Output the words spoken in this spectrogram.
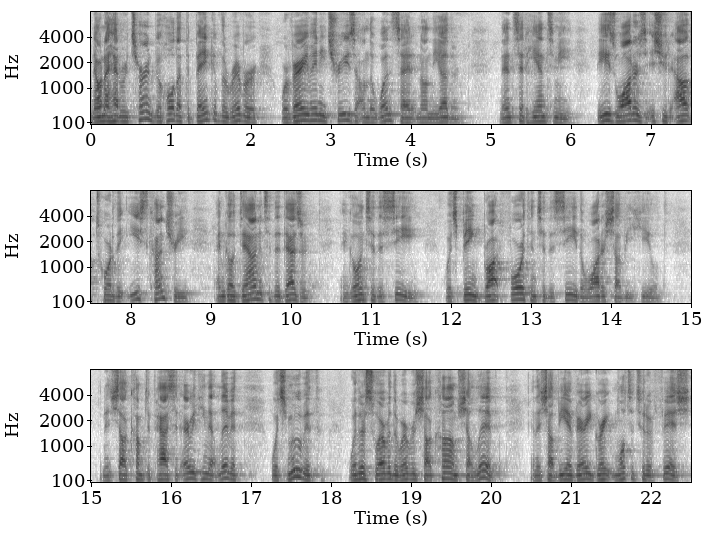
Now, when I had returned, behold, at the bank of the river were very many trees on the one side and on the other. Then said he unto me, These waters issued out toward the east country, and go down into the desert, and go into the sea, which being brought forth into the sea, the waters shall be healed. And it shall come to pass that everything that liveth, which moveth, whithersoever the river shall come, shall live. And there shall be a very great multitude of fish,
